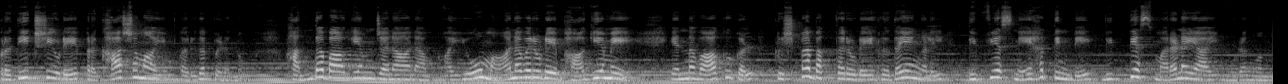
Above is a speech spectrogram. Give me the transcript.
പ്രതീക്ഷയുടെ പ്രകാശമായും കരുതപ്പെടുന്നു. ഹന്തഭാഗ്യം ജനാനാം അയ്യോ മാനവരുടെ ഭാഗ്യമേ എന്ന വാക്കുകൾ കൃഷ്ണഭക്തരുടെ ഹൃദയങ്ങളിൽ ദിവ്യ സ്നേഹത്തിന്റെ നിത്യസ്മരണയായി മുഴങ്ങുന്നു.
